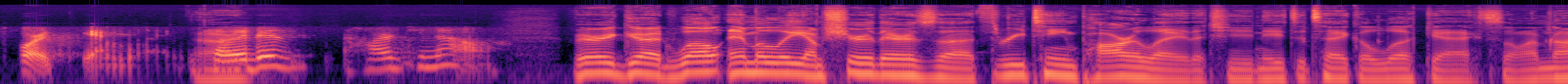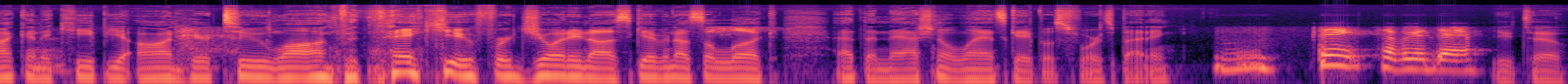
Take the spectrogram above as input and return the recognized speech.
sports gambling, All so right. it is hard to know." Very good. Well, Emily, I'm sure there's a three team parlay that you need to take a look at. So I'm not going to keep you on here too long, but thank you for joining us, giving us a look at the national landscape of sports betting. Mm, thanks. Have a good day. You too.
